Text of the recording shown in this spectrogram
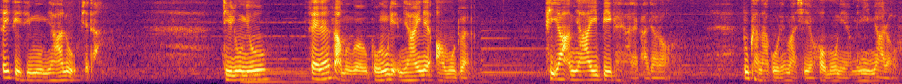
စိတ်ဖိစီးမှုများလို့ဖြစ်တာဒီလိုမျိုးဆယ်တန်းစာမှုကိုဂုံလူတွေအများကြီးနဲ့အောင်မှုအတွက်ဖိအားအများကြီးပေးခံရတဲ့ခါကျတော့သူ့ခန္ဓာကိုယ်ထဲမှာရှိတဲ့ဟော်မုန်းတွေကမညီမျှတော့ဘူး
